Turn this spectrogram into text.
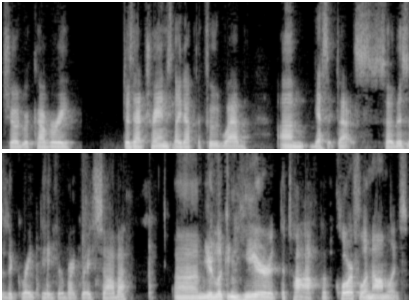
showed recovery. Does that translate up the food web? Um, yes, it does. So this is a great paper by Grace Saba. Um, you're looking here at the top of chlorophyll anomalies.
